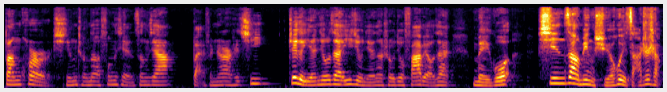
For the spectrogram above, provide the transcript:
斑块形成的风险增加百分之二十七。这个研究在一九年的时候就发表在美国心脏病学会杂志上。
